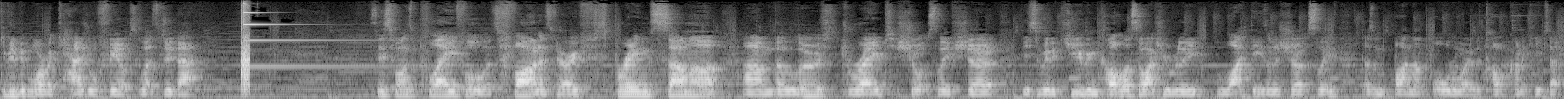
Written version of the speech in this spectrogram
give it a bit more of a casual feel. So let's do that. This one's playful, it's fun, it's very spring, summer, um, the loose draped short sleeve shirt. This is with a Cuban collar, so I actually really like these on a shirt sleeve. Doesn't button up all the way to the top, kind of keeps that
